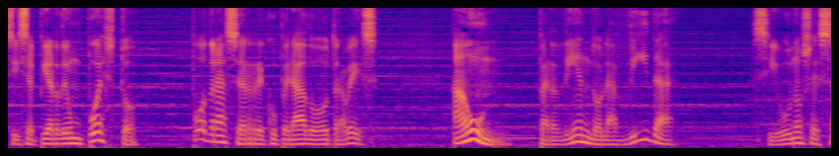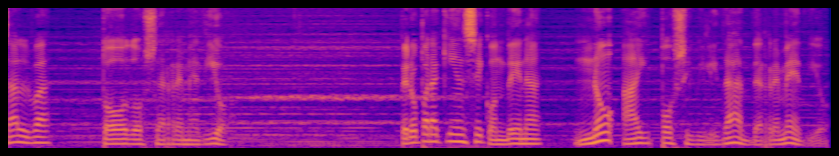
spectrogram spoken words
Si se pierde un puesto, podrá ser recuperado otra vez. Aún perdiendo la vida, si uno se salva, todo se remedió. Pero para quien se condena, no hay posibilidad de remedio.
